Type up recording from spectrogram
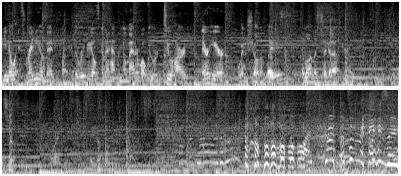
You know what? It's raining a bit, but the reveal's going to happen no matter what. We worked too hard. They're here. We're going to show them. Ladies, come on, let's check it out. Let's show. All right. There you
